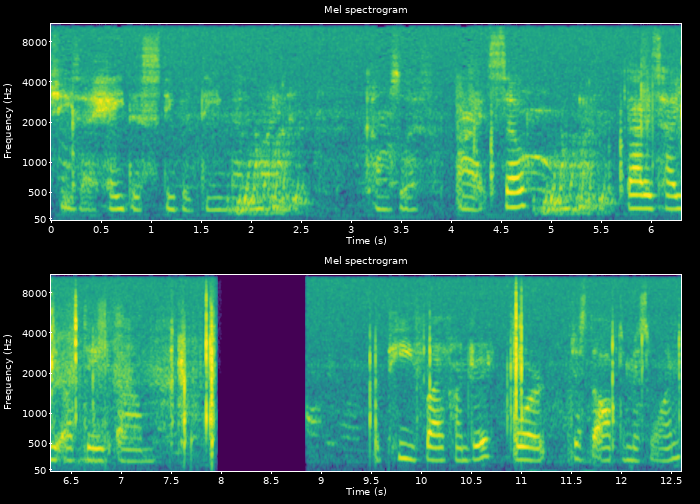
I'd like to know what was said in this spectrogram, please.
Jeez, I hate this stupid theme that mine comes with. Alright, so, that is how you update, um, P500 or just the Optimus one.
